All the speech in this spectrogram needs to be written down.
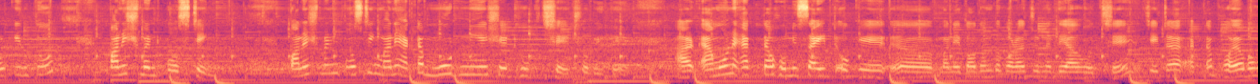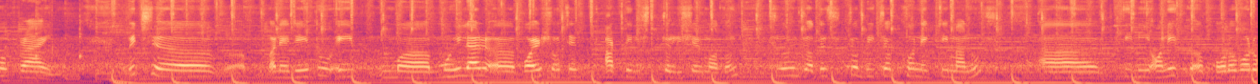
ওর কিন্তু পানিশমেন্ট পোস্টিং পানিশমেন্ট পোস্টিং মানে একটা মুড নিয়ে সে ঢুকছে ছবিতে। আর এমন একটা হোমিসাইড ওকে মানে তদন্ত করার জন্য দেয়া হচ্ছে, যেটা একটা ভয়াবহ ক্রাইম উইচ মানে যেহেতু এই মহিলার বয়স হচ্ছে আটত্রিশ, চল্লিশের মতন, সুতরাং যথেষ্ট বিচক্ষণ একটি মানুষ। তিনি অনেক বড় বড়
